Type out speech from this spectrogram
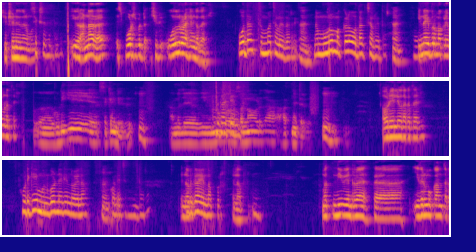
ಶಿಕ್ಷಣದಿಂದ ನಮ್ಗೆ ಶಿಕ್ಷಣ ಇದ್ದಾರೆ ಇವ್ರ ಅಣ್ಣಾರ ಸ್ಪೋರ್ಟ್ಸ್ ಬಿಟ್ಟು ಶಿಕ್ಷ ಓದೋದ್ರೊಳಗೆ ಹೆಂಗೆ ಅದಾರ? ಓದಾಕ ತುಂಬಾ ಚಲೋ ಇದಾರೆ ಹಾಂ. ನಮ್ಮ ಮೂರು ಮಕ್ಕಳು ಓದಾಗ ಚಲೋ ಇದಾರೆ. ಹಾಂ. ಇನ್ನ ಇಬ್ಬರು ಮಕ್ಳು ಏನು ಮಾಡತ್ತಾರೆ ಹುಡುಗಿ ಸೆಕೆಂಡ್ ಇಯರ್ ಹ್ಮ್. ಆಮೇಲೆ ಇನ್ನೊಬ್ಬ ಸಣ್ಣ ಹುಡುಗ ಹತ್ತನೇ ತರಗತಿ. ಹ್ಞೂ ಅವ್ರು ಎಲ್ಲಿ ಓದಾಕತ್ತಾರ? ರೀ ಹುಡುಗಿ ಮುನ್ಗೋಡ್ನಲ್ಲಿ ಲೋಯ್ಲಾ ಕಾಲೇಜ್ ಇದ್ದಾರೆ ಹುಡುಗ ಯಲ್ಲಾಪುರ. ಇಲ್ಲ ಮತ್ತು ನೀವೇನರ ಕ ಇದ್ರ ಮುಖಾಂತರ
